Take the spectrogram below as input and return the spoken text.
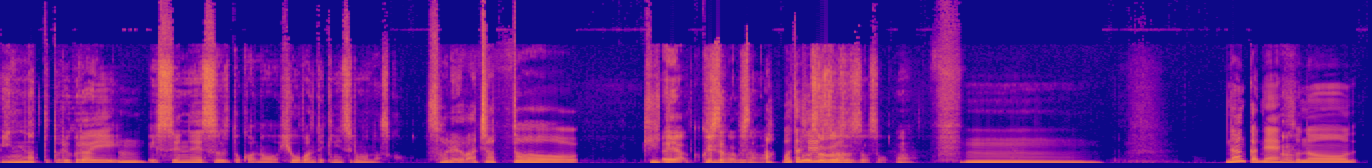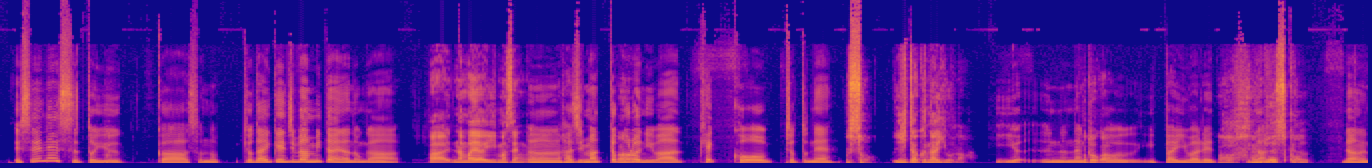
みんなってどれくらいうん。SNS とかの評判的にするもんなんですか、それはちょっと聞いて。いや久慈さんが久慈さんが。あ私ですか？そうそうそうそうそう、ん。なんかね、うん。その SNS というか、その巨大掲示板みたいなのが、あ名前は言いませんうが、ん、始まった頃には、結構ちょっとね。嘘。言いたくないような。いやなんかこういっぱい言われてあたんですけど。だから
